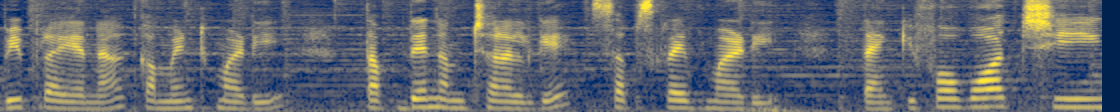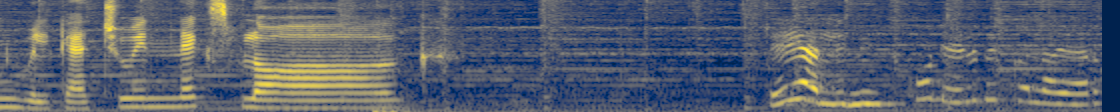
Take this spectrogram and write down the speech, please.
ಅಭಿಪ್ರಾಯನ ಕಮೆಂಟ್ ಮಾಡಿ ತಪ್ಪದೆ ನಮ್ಮ ಚಾನಲ್ಗೆ ಸಬ್ಸ್ಕ್ರೈಬ್ ಮಾಡಿ. Thank you for watching will catch you in next vlog ಏ ಅಲ್ಲಿ ನಿಂತ್ಕೊಂಡು ಹೇಳ್ಬೇಕಲ್ಲ ಯಾರು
